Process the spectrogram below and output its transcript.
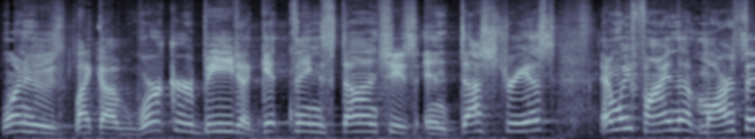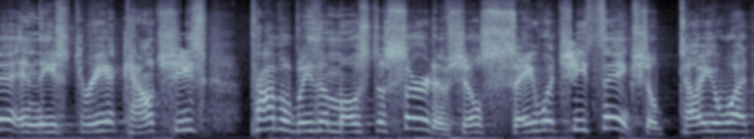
one who's like a worker bee to get things done. She's industrious. And we find that Martha, in these three accounts, she's probably the most assertive. She'll say what she thinks. She'll tell you what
